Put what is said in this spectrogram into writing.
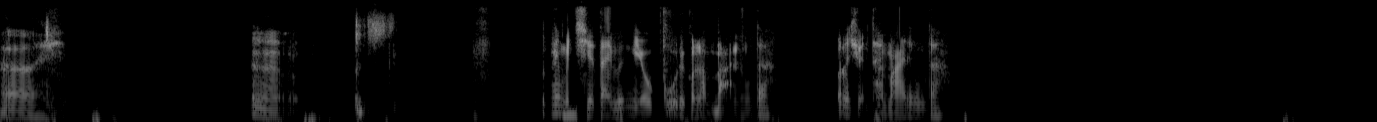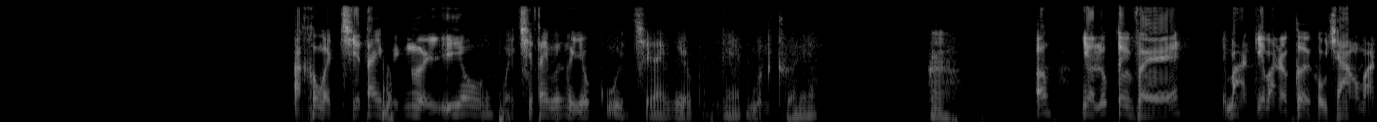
Ơi. Ừ. nếu mà chia tay với người yêu cũ thì có làm bạn không ta? Có nói chuyện thoải mái được không ta? À không phải chia tay với người yêu phải chia tay với người yêu cũ chia tay với người yêu cũ nghe nó buồn cười lắm ơ nhưng mà lúc tôi về ấy, cái bạn kia bạn có cởi khẩu trang không bạn?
